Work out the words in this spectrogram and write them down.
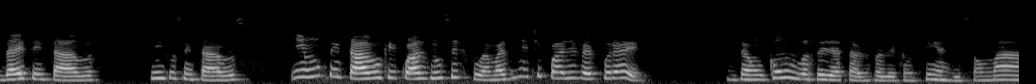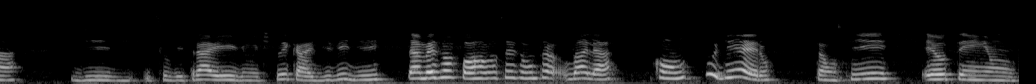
10 centavos, 5 centavos e 1 centavo que quase não circula, mas a gente pode ver por aí. Então, como vocês já sabem fazer continhas de somar, de subtrair, de multiplicar, de dividir, da mesma forma vocês vão trabalhar com o dinheiro. Então, se eu tenho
